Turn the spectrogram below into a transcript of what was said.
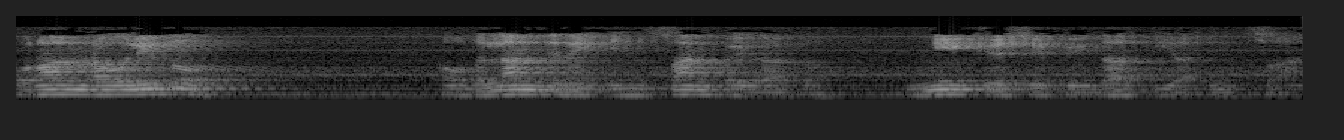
قران راولیدو او د لاندې نه انسان پیدا کړ نیچه سے پیدا کیا انسان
